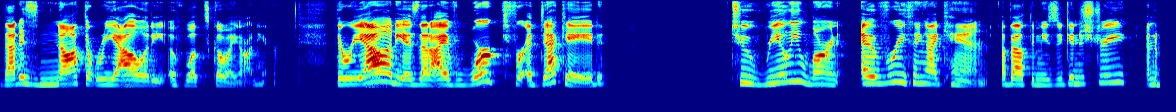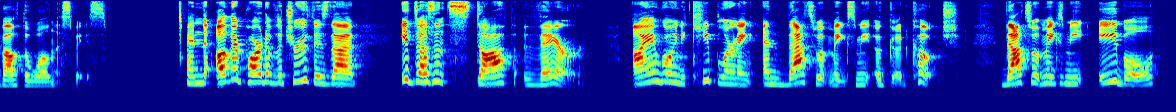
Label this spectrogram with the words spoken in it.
that is not the reality of what's going on here the reality is that i've worked for a decade to really learn everything I can about the music industry and about the wellness space. And the other part of the truth is that it doesn't stop there. I am going to keep learning, and that's what makes me a good coach. That's what makes me able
